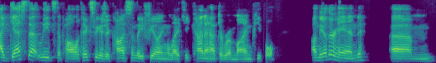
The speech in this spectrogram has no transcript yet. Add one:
I guess that leads to politics because you're constantly feeling like you kind of have to remind people. On the other hand, um,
